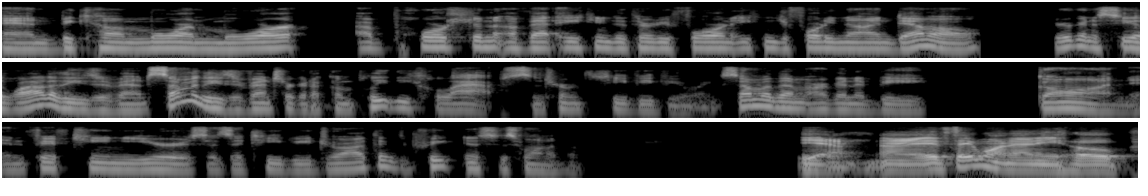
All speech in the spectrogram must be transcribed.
and become more and more a portion of that 18 to 34 and 18 to 49 demo, you're going to see a lot of these events. Some of these events are going to completely collapse in terms of TV viewing. Some of them are going to be gone in 15 years as a TV draw. I think the Preakness is one of them. Yeah, uh, if they want any hope,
